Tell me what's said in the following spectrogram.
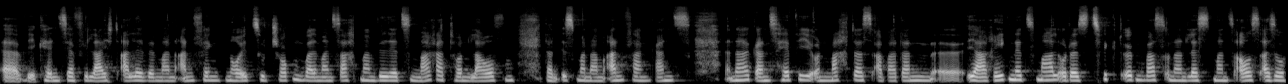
äh, wir kennen's ja vielleicht alle, wenn man anfängt, neu zu joggen, weil man sagt, man will jetzt 'n Marathon laufen, dann ist man am Anfang ganz ne, ganz happy und macht das, aber dann, äh, ja, regnet's mal oder es zwickt irgendwas und dann lässt man's aus. Also,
